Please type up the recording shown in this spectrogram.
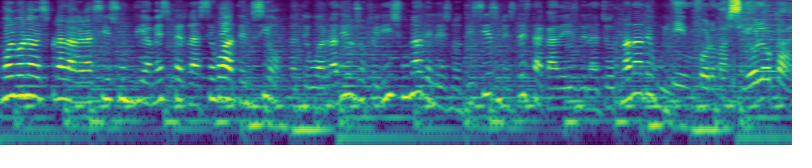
Molt bona vesprada, gràcies un dia més per la seva atenció. La teua ràdio els una de les notícies més destacades de la jornada d'avui. Informació local.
